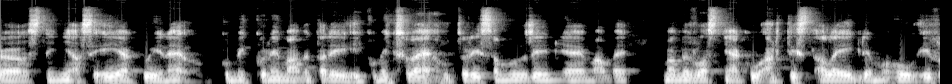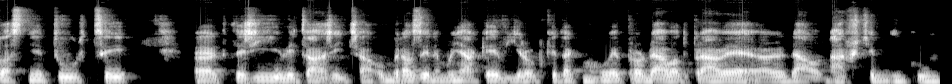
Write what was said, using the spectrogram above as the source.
eh, stejně asi i jako jiné komikony, máme tady i komiksové autory samozřejmě, máme, máme vlastně nějakou artist alej, kde mohou i vlastně tvůrci, kteří vytváří třeba obrazy nebo nějaké výrobky, tak mohou je prodávat právě dál návštěvníkům.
